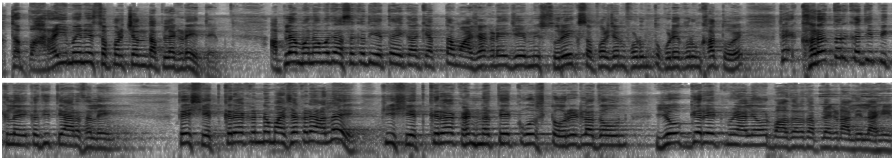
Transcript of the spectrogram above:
आता बाराही महिने सफरचंद आपल्याकडे येते आपल्या मनामध्ये असं कधी येतं आहे का की आत्ता माझ्याकडे जे मी सुरेख सफरचंद फोडून तुकडे करून खातो आहे ते खरं तर कधी पिकलं आहे कधी तयार झालं आहे ते शेतकऱ्याकडनं माझ्याकडे आलं आहे की शेतकऱ्याकडनं ते कोल्ड स्टोरेजला जाऊन योग्य रेट मिळाल्यावर बाजारात आपल्याकडे आलेलं आहे.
